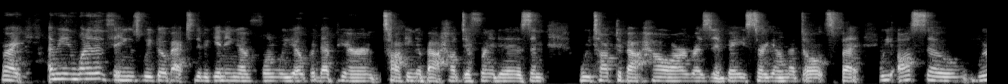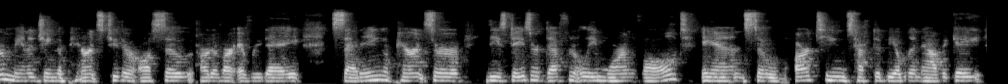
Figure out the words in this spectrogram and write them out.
Right. I mean, one of the things we go back to the beginning of when we opened up here talking about how different it is. And we talked about how our resident base are young adults, but we also, we're managing the parents too. They're also part of our everyday setting. Parents are, these days are definitely more involved. And so our teams have to be able to navigate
